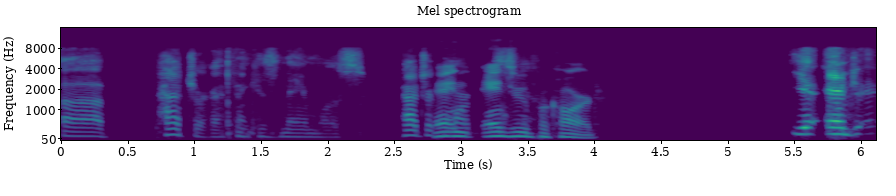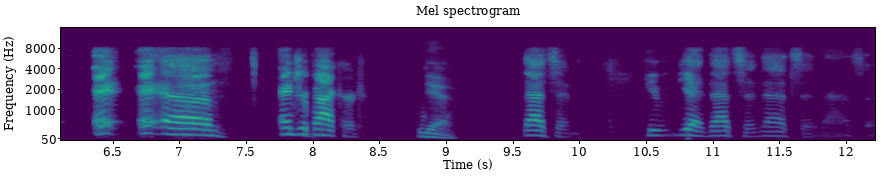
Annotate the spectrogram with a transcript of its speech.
uh, Patrick, I think his name was Patrick. And Mart- Andrew Picard. Yeah, Andrew, um, Andrew Packard. Yeah. That's it. He, yeah, that's it. That's it. That's it.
